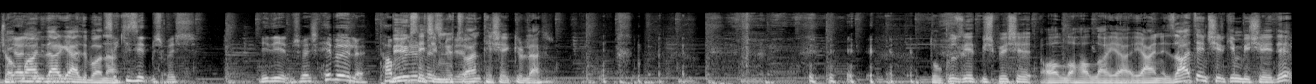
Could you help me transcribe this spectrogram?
Çok manidar geldi bana. 8.75. 7.75 hep öyle. Tam Büyük seçim diye. lütfen. Teşekkürler. 9.75'e Allah Allah ya. Yani zaten çirkin bir şeydi.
